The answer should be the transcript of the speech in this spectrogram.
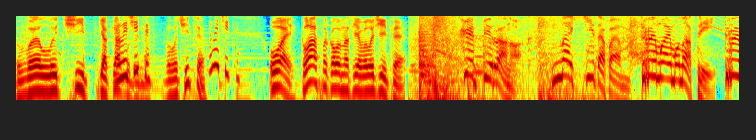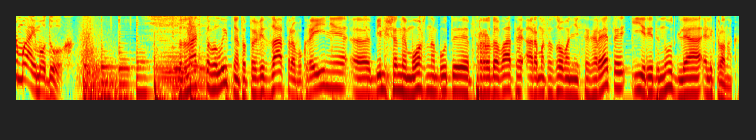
величі... Як, як нас? Величіці? Величіться. Ой, класно, коли в нас є величіці. Хеппі ранок на Хіт-ФМ. Тримаймо настрій, тримаймо дух. З 11 липня, тобто від завтра, в Україні е, більше не можна буде продавати ароматизовані сигарети і рідину для електронок.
